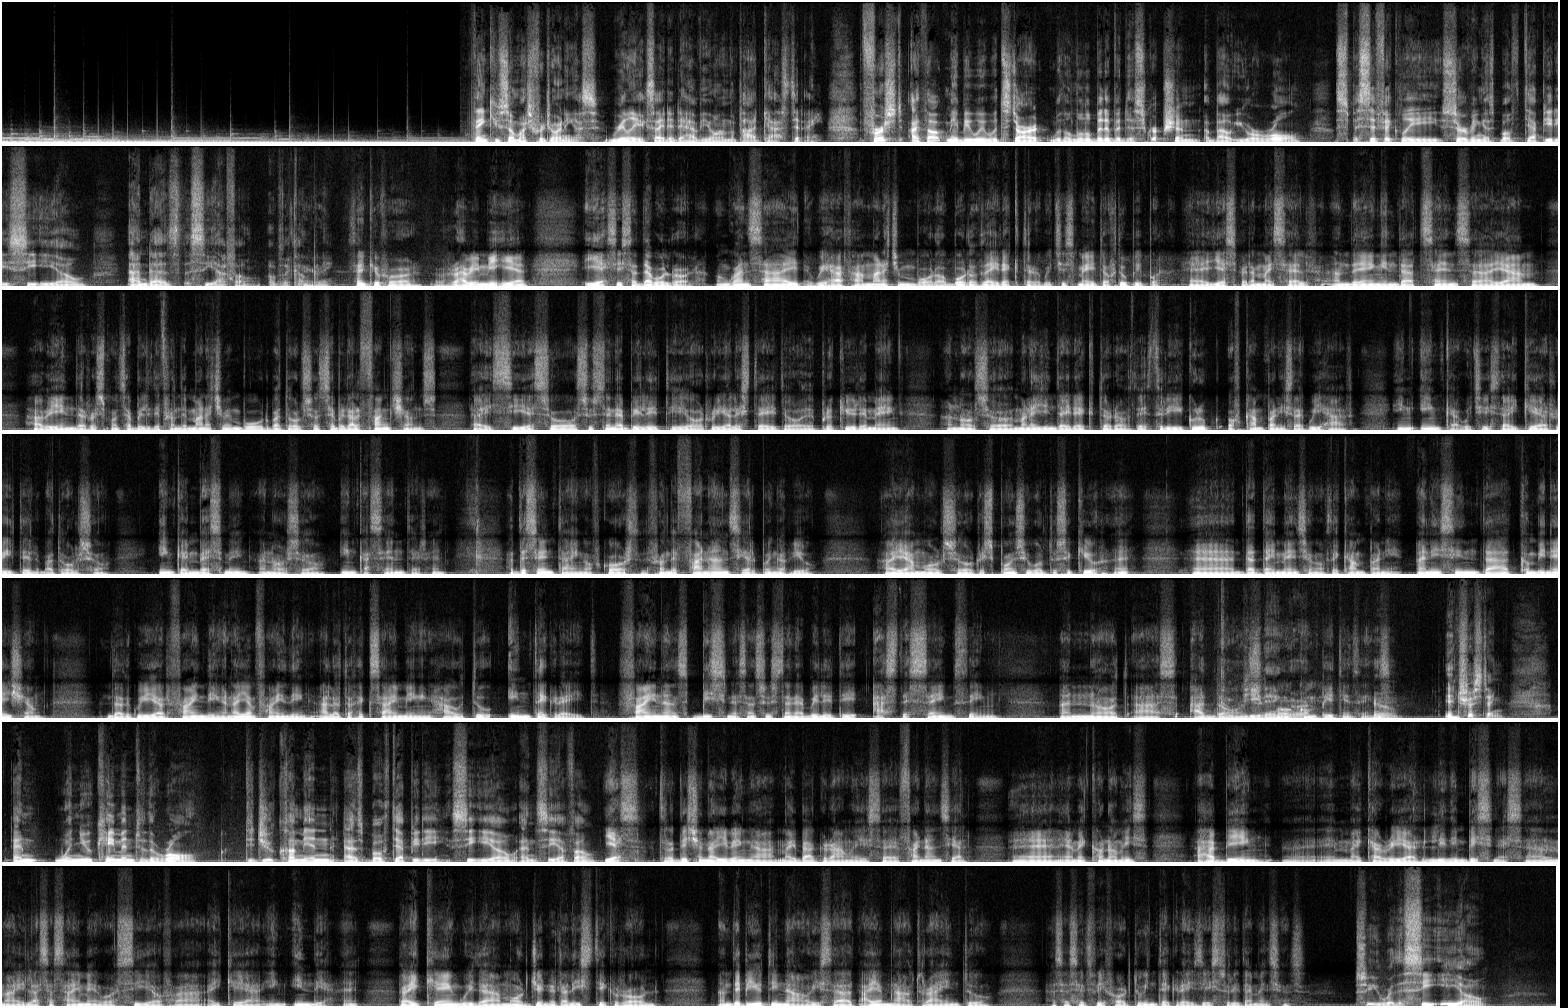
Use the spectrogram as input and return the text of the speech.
Thank you so much for joining us. Really excited to have you on the podcast today. First, I thought maybe we would start with a little bit of a description about your role, specifically serving as both deputy CEO and as the CFO of the company. Thank you for, for having me here. Yes, it's a double role. On one side, we have a management board or board of directors, which is made of two people, uh, Jesper and myself. And then, in that sense, I am having the responsibility from the management board, but also several functions like CSO, sustainability, or real estate, or the procurement, and also managing director of the three group of companies that we have in Ingka, which is the IKEA retail, but also Ingka Investment and also Ingka Center. Eh? At the same time, of course, from the financial point of view, I am also responsible to secure eh? uh, that dimension of the company. And it's in that combination that we are finding, and I am finding a lot of excitement in how to integrate finance, business, and sustainability as the same thing and not as add-ons or, or, competing things. Yeah. Interesting. And when you came into the role, did you come in as both deputy CEO and CFO? Yes. Traditionally, even uh, my background is uh, financial. Uh, I'm economist. I have been uh, in my career leading business, and my last assignment was CEO of uh, IKEA in India. Eh? So I came with a more generalistic role, and the beauty now is that I am now trying to, as I said before, to integrate these three dimensions. So you were the CEO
